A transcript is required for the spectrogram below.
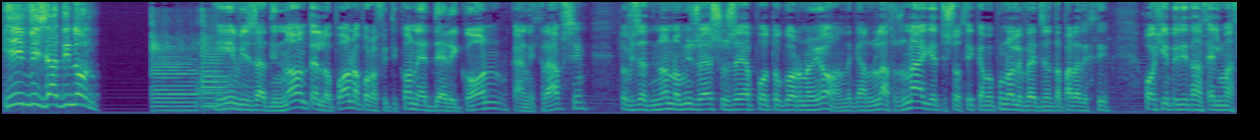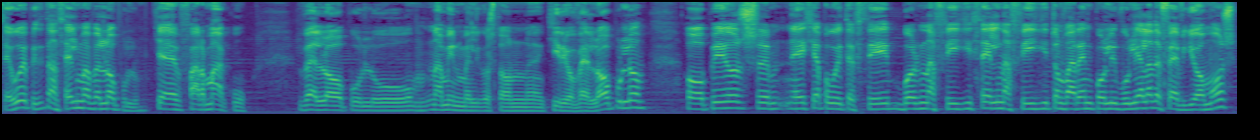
Ή Βυζαντινών. Ή Βυζαντινών, τελοπών, απορροφητικών, εντερικών, κάνει θράψη. Το Βυζαντινό νομίζω έσωζε από τον κορονοϊό, αν δεν κάνω λάθος. Να, γιατί σωθήκαμε, πού είναι ο Λεβέντζη να τα παραδεχτεί. Όχι επειδή ήταν θέλημα Θεού, επειδή ήταν θέλημα Βελόπουλου και φαρμάκου Βελόπουλου. Να μείνουμε λίγο στον ε, κύριο Βελόπουλο, ο οποίος έχει απογοητευτεί, μπορεί να φύγει, θέλει να φύγει, τον βαραίνει πολύ η Βουλή, αλλά δεν φεύγει όμως.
